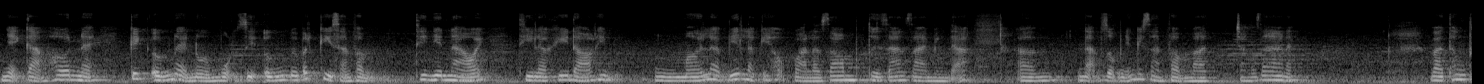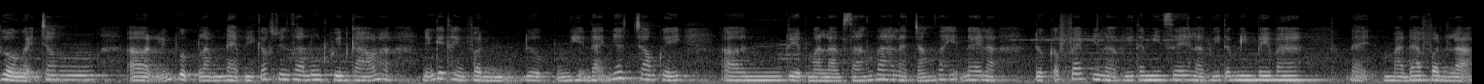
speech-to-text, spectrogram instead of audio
nhạy cảm hơn này kích ứng này nổi mụn dị ứng với bất kỳ sản phẩm thiên nhiên nào ấy thì là khi đó thì mới là biết là cái hậu quả là do một thời gian dài mình đã uh, lạm dụng những cái sản phẩm mà trắng da này. Và thông thường ấy trong uh, lĩnh vực làm đẹp thì các chuyên gia luôn khuyến cáo là những cái thành phần được hiện đại nhất trong cái uh, việc mà làm sáng da là trắng da hiện nay là được cấp phép như là vitamin C là vitamin B3 đấy mà đa phần là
